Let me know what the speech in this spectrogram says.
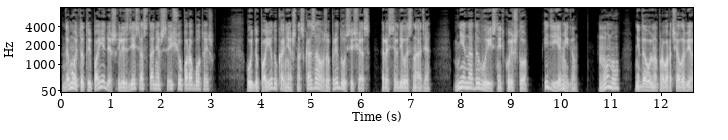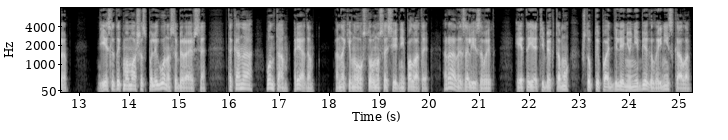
Домой-то ты поедешь или здесь останешься, еще поработаешь? Ой, да поеду, конечно, сказал же, приду сейчас, — рассердилась Надя. Мне надо выяснить кое-что. Иди, я мигом. «Ну-ну», — недовольно проворчала Вера. «Если ты к мамаше с полигона собираешься, так она вон там, рядом». Она кивнула в сторону соседней палаты. «Раны зализывает. Это я тебе к тому, чтоб ты по отделению не бегала и не искала».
